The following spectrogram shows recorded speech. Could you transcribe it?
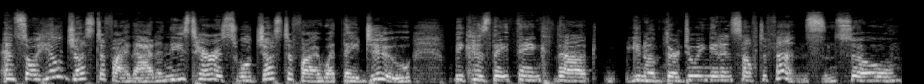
And so he'll justify that. And these terrorists will justify what they do because they think that, you know, they're doing it in self defense. And so.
